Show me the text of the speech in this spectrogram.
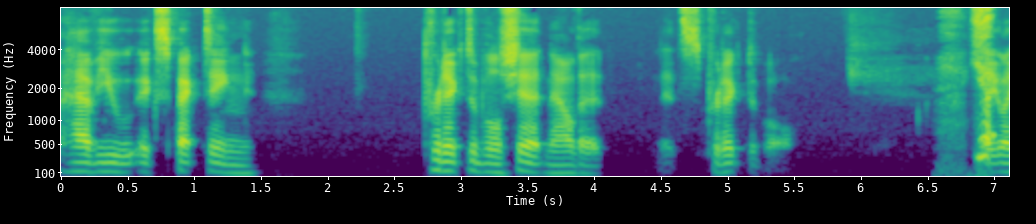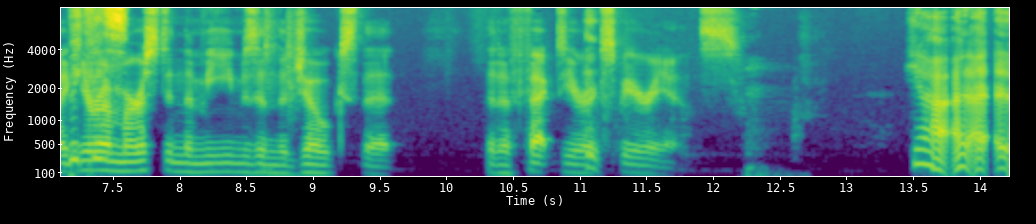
have you expecting predictable shit now that it's predictable? Yeah, like, like you're immersed in the memes and the jokes that that affect your It- experience. Yeah, I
